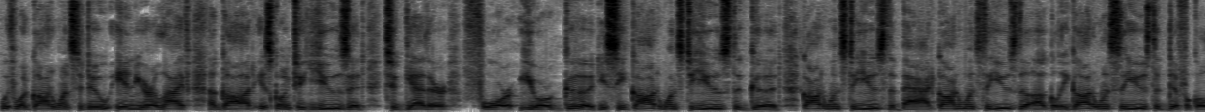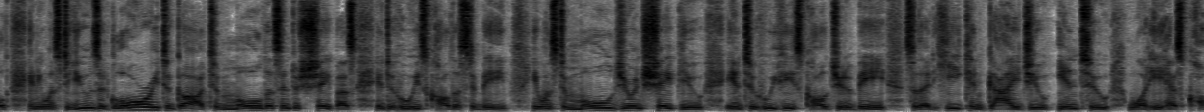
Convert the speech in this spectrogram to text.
with what God wants to do in your life, uh, God is going to use it together for your good. You see, God wants to use the good. God wants to use the bad. God wants to use the ugly. God wants to use the difficult, and He wants to use it, glory to God, to mold us and to shape us into who He's called us to be. He wants to mold you and shape you into who He's called you to be so that He can guide you into what He has called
